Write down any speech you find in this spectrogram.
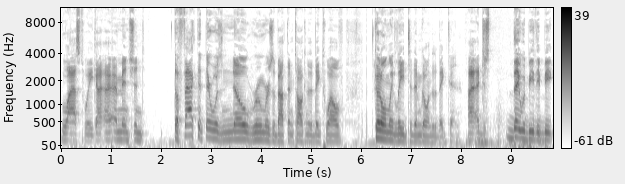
last week. I, I mentioned the fact that there was no rumors about them talking to the Big Twelve could only lead to them going to the Big Ten. I, I just they would be the be,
